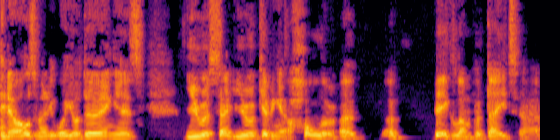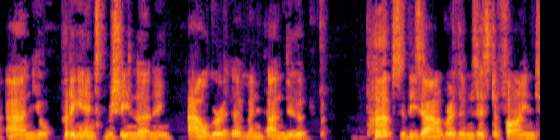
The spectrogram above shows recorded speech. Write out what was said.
you know, ultimately, what you're doing is you are set, you are giving it a whole a, a big lump of data, and you're putting it into the machine learning algorithm, and, and the purpose of these algorithms is to find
